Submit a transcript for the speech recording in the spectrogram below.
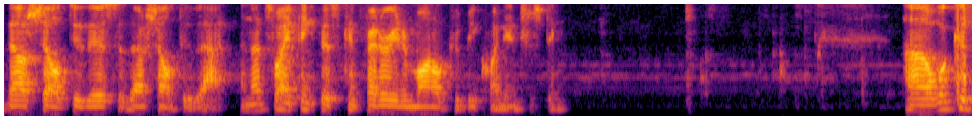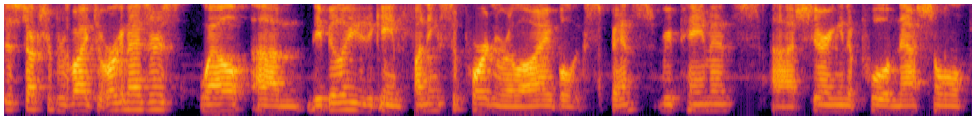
thou shalt do this or thou shalt do that. And that's why i think this confederated model could be quite interesting. Uh, what could the structure provide to organizers? Well, um, the ability to gain funding support and reliable expense repayments, uh, sharing in a pool of national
